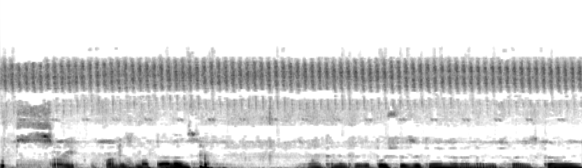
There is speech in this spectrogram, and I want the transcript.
Oops, sorry if I lose my balance. One coming through the bushes again. I don't know which way he's going.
